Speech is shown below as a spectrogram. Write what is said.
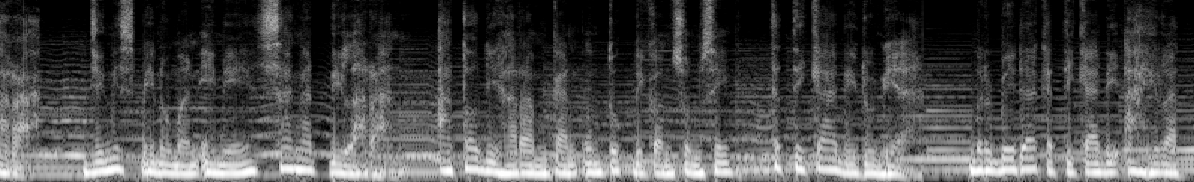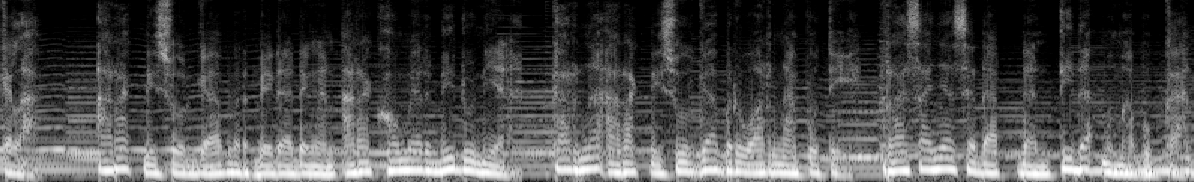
arah Jenis minuman ini sangat dilarang atau diharamkan untuk dikonsumsi ketika di dunia. Berbeda ketika di akhirat kelak. Arak di surga berbeda dengan arak homer di dunia, karena arak di surga berwarna putih, rasanya sedap dan tidak memabukkan.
